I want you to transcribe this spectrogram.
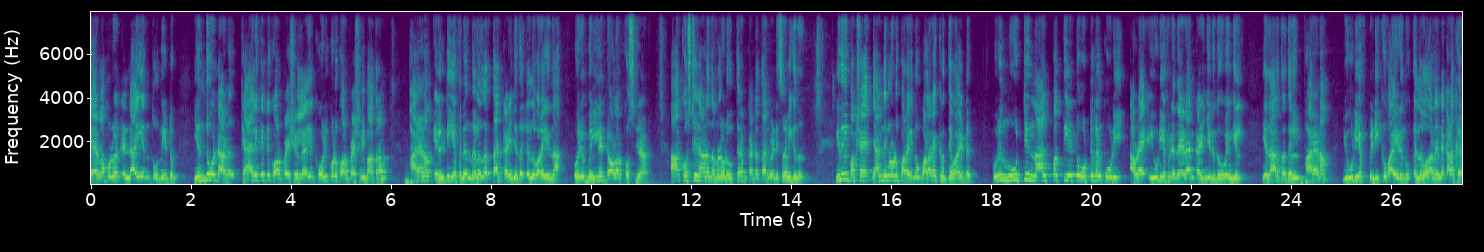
കേരളം മുഴുവൻ ഉണ്ടായി എന്ന് തോന്നിയിട്ടും എന്തുകൊണ്ടാണ് കാലിക്കറ്റ് കോർപ്പറേഷനിൽ അല്ലെങ്കിൽ കോഴിക്കോട് കോർപ്പറേഷനിൽ മാത്രം ഭരണം എൽ ഡി എഫിന് നിലനിർത്താൻ കഴിഞ്ഞത് എന്ന് പറയുന്ന ഒരു ബില്യൺ ഡോളർ ക്വസ്റ്റ്യനാണ് ആ ക്വസ്റ്റ്യനാണ് നമ്മളിവിടെ ഉത്തരം കണ്ടെത്താൻ വേണ്ടി ശ്രമിക്കുന്നത്. ഇതിൽ പക്ഷേ ഞാൻ നിങ്ങളോട് പറയുന്നു വളരെ കൃത്യമായിട്ട് ഒരു നൂറ്റി നാൽപ്പത്തിയെട്ട് വോട്ടുകൾ കൂടി അവിടെ യു ഡി എഫിന് നേടാൻ കഴിഞ്ഞിരുന്നുവെങ്കിൽ യഥാർത്ഥത്തിൽ ഭരണം യു ഡി എഫ് പിടിക്കുമായിരുന്നു എന്നുള്ളതാണ് എന്റെ കണക്ക്.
